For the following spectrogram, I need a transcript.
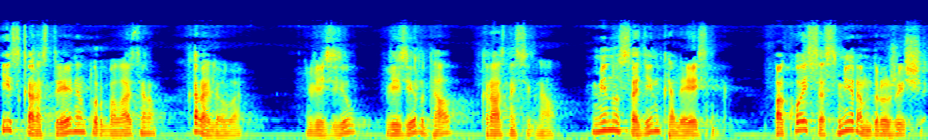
и скорострельным турболазером Королева. Визил, визир дал красный сигнал. Минус один колесник. Покойся с миром, дружище.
